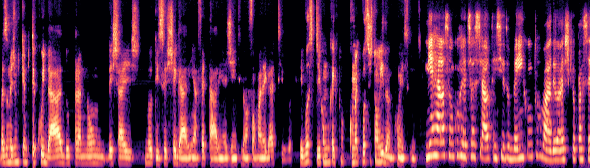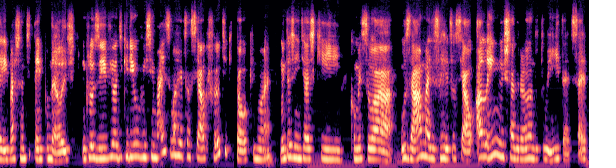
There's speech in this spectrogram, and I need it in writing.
mas ao mesmo tempo ter cuidado para não deixar as notícias chegarem e afetarem a gente de uma forma negativa. E você, como é que, como é que vocês estão lidando com isso? Gente? Minha relação com rede social tem sido bem conturbada. Eu acho que eu passei bastante tempo nelas. Inclusive, eu adquiri o vício em mais uma rede social, que foi o TikTok, não é? Muita gente acho que começou a usar mais essa rede social, além do Instagram, do Twitter, etc.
